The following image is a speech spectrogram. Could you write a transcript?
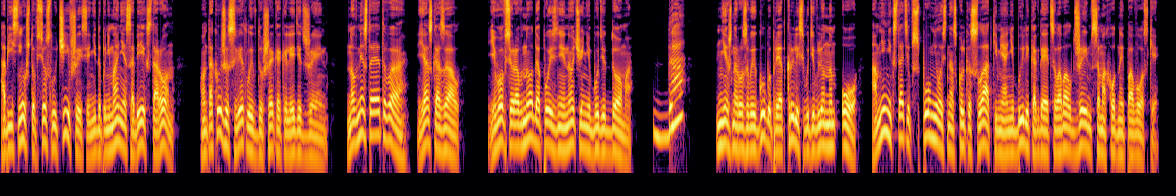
объяснил, что все случившееся – недопонимание с обеих сторон. Он такой же светлый в душе, как и леди Джейн. Но вместо этого я сказал, его все равно до поздней ночи не будет дома. «Да?» Нежно-розовые губы приоткрылись в удивленном «О», а мне не кстати вспомнилось, насколько сладкими они были, когда я целовал Джейн в самоходной повозке.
